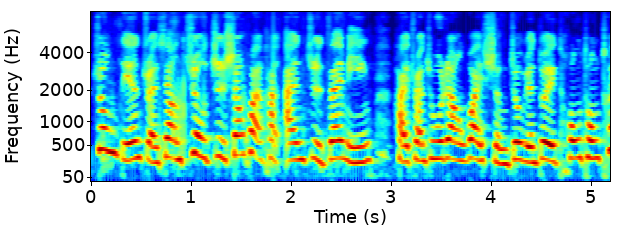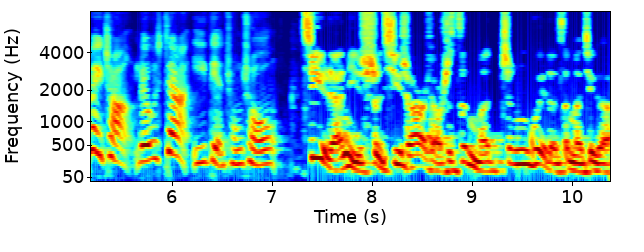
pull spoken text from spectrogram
重点转向救治伤患和安置灾民，还传出让外省救援队通通退场，留下疑点重重。既然你是七十二小时这么珍贵的这么这个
